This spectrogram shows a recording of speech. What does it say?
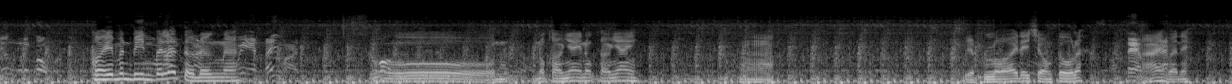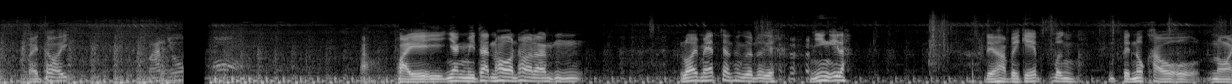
ยังไม่ได้เข้าก็เห็นมันบินไปแล้วตัวหนึ่งนะ ไม่เห็นได้หว่า โอ้นกเขาใหญ่นกเขาใหญ่อ่าเรียบร้อยได้ช่องตัวแล้วสองแต้มไปไปนี่ไปต่ออีกมันอยู่เอาไปยังมีท่านฮอดฮอดอันร้อยเมตรท่านทุกคนเลยยิงอีละเดี๋ยวเราไปเก็บเบิ้งเป็นนกเขาน้อย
